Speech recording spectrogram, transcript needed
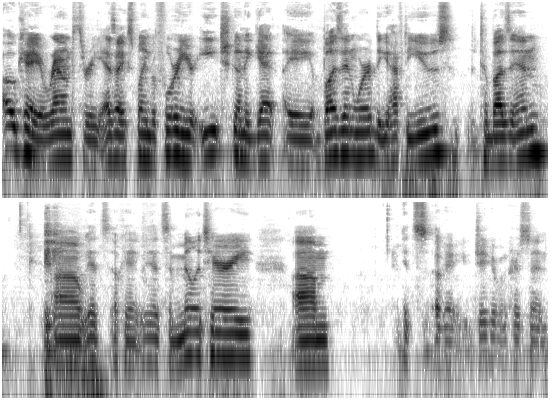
Okay, round three. As I explained before, you're each going to get a buzz-in word that you have to use to buzz in. Uh, it's okay. We had some military. Um, it's okay. Jacob and Kristen.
